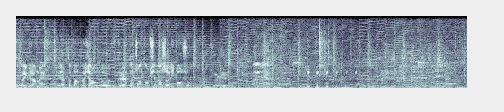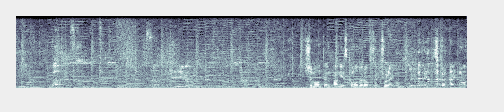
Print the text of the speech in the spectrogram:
Tutaj gramy, jak to pan powiedział, e, w grę toczącą się na Żoliborzu. Szymon, ten pan jest komodorowcem, ciulaj mu. ciulaj mu,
